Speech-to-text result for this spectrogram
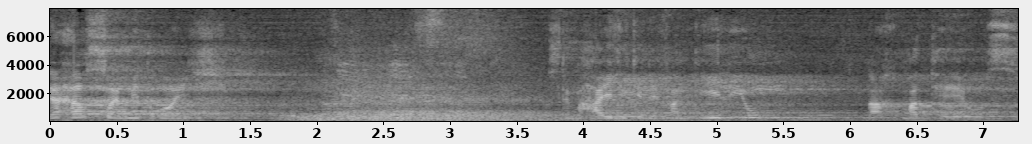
Der Herr sei mit euch. Aus dem heiligen Evangelium nach Matthäus.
